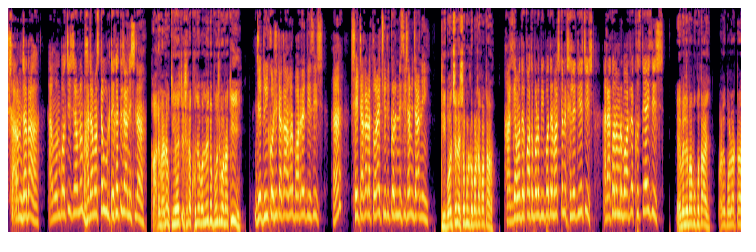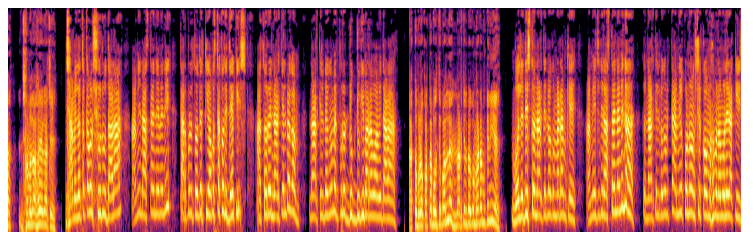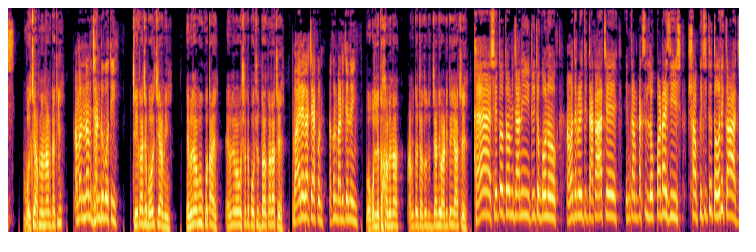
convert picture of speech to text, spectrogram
সালাম জাদা এমন বলছিস যেন ভাজা মাছটা উল্টে খেতে জানিস না। আরে ম্যাডাম কি হয়েছে সেটা খুলে বললেই তো বুঝব নাকি? যে দুই কোটি টাকা আমার বরে দিয়েছিস হ্যাঁ? সেই টাকাটা তোরাই চুরি করে নিছিস আমি জানি। কি বলছেন এসব উল্টোপাল্টা কথা? আজকে আমাদের কত বড় বিপদের মাঝখানে ঠেলে দিয়েছিস আর এখন আমার বরে খুঁজতে আইছিস? এমএলএ বাবু কোথায়? অনেক বড় একটা ঝামেলা হয়ে গেছে। ঝামেলা তো কেবল শুরু দাঁড়া আমি নাস্তায় নেবে নি তারপরে তোদের কি অবস্থা করে দেখিস। আর তোর ওই নারকেল বেগম নারকেল বেগমের পুরো ডুগডুগি বানাবো আমি দাঁড়া। এত বড় কথা বলতে পারলেন নারকেল বেগম ম্যাডামকে নিয়ে? বলে দিস তো নারকেল বেগম ম্যাডামকে আমি যদি রাস্তায় নামি না তো নারকেল বেগমটা আমিও কোনো অংশে কম হবে না মনে রাখিস। বলছি আপনার নামটা কি? আমার নাম ঝান্ডুবতী ঠিক আছে বলছি আমি। এমএলএ বাবু কোথায়? এমএলএ বাবুর সাথে প্রচুর দরকার আছে। বাইরে গেছে এখন এখন বাড়িতে নেই। ও বললে তো হবে না আমি তো যতদূর জানি বাড়িতেই আছে। হ্যাঁ সে তো আমি জানি তুই তো গোলক আমাদের বাড়িতে টাকা আছে ইনকাম ট্যাক্সের লোক পাঠাইছিস সবকিছু তো তোরই কাজ।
